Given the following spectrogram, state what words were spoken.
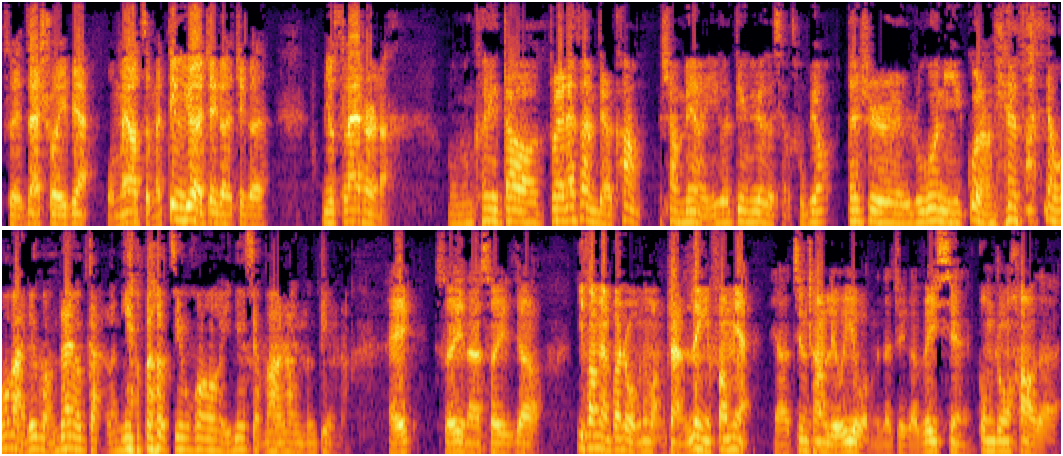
所以再说一遍，我们要怎么订阅这个这个 newsletter 呢？我们可以到 breadfm 点 com 上面有一个订阅的小图标，但是如果你过两天发现我把这个网站又改了，你也不要惊慌，我一定想办法让你能订上。哎，所以呢，所以要一方面关注我们的网站，另一方面要经常留意我们的这个微信公众号的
